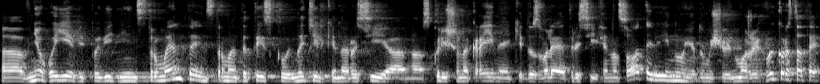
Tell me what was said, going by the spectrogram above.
В нього є відповідні інструменти, інструменти тиску не тільки на Росію, а на скоріше на країни, які дозволяють Росії фінансувати війну. Я думаю, що він може їх використати.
